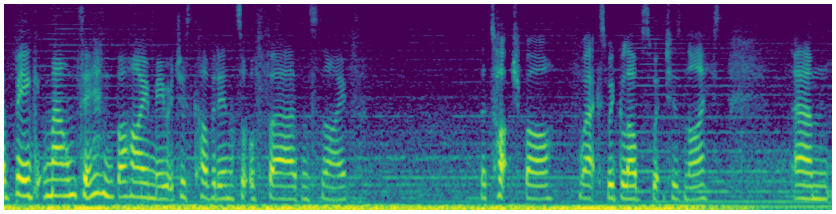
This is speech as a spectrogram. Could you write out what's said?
a big mountain behind me which is covered in sort of firs and snow. The touch bar works with gloves, which is nice. Um,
